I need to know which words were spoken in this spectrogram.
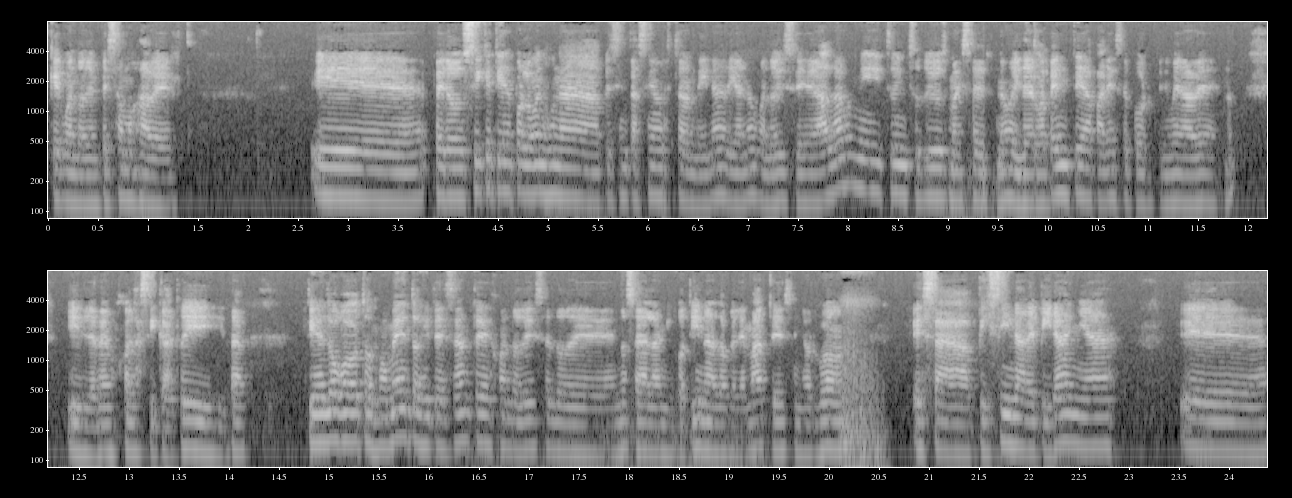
que cuando le empezamos a ver eh, pero sí que tiene por lo menos una presentación extraordinaria, ¿no? Cuando dice, allow me to introduce myself, ¿no? Y de repente aparece por primera vez, ¿no? Y le vemos con la cicatriz y tal. Tiene luego otros momentos interesantes cuando dice lo de, no sea la nicotina lo que le mate, señor Bond. Esa piscina de piraña. Eh,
